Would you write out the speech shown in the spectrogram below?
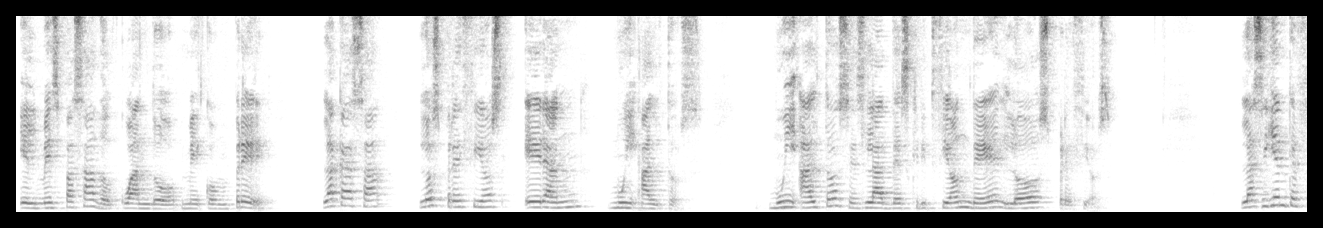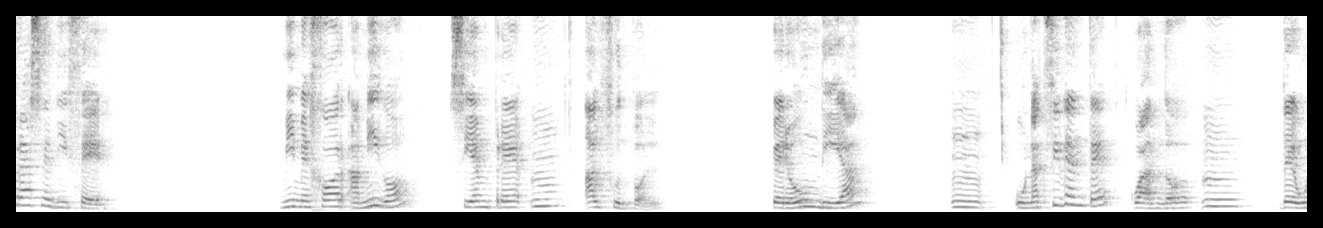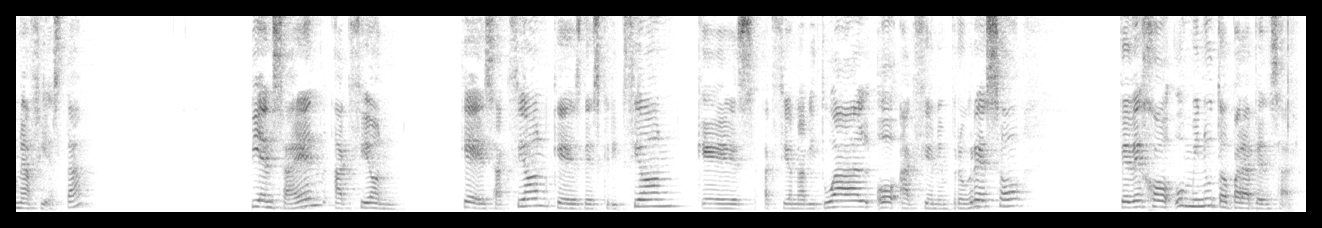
El mes pasado, cuando me compré la casa, los precios eran muy altos. Muy altos es la descripción de los precios. La siguiente frase dice, mi mejor amigo siempre mm, al fútbol, pero un día mm, un accidente cuando mm, de una fiesta. Piensa en acción qué es acción, qué es descripción, qué es acción habitual o acción en progreso. Te dejo un minuto para pensar.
